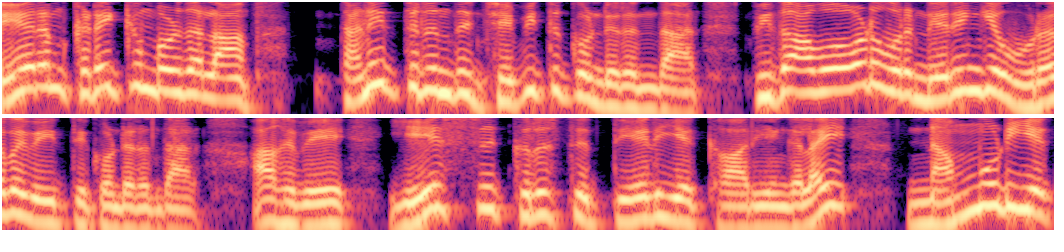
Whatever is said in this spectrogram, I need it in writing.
நேரம் கிடைக்கும் பொழுதெல்லாம் தனித்திருந்து ஜெபித்து கொண்டிருந்தார். பிதாவோடு ஒரு நெருங்கிய உறவை வைத்துக் கொண்டிருந்தார். ஆகவே இயேசு கிறிஸ்து தேடிய காரியங்களை நம்முடைய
